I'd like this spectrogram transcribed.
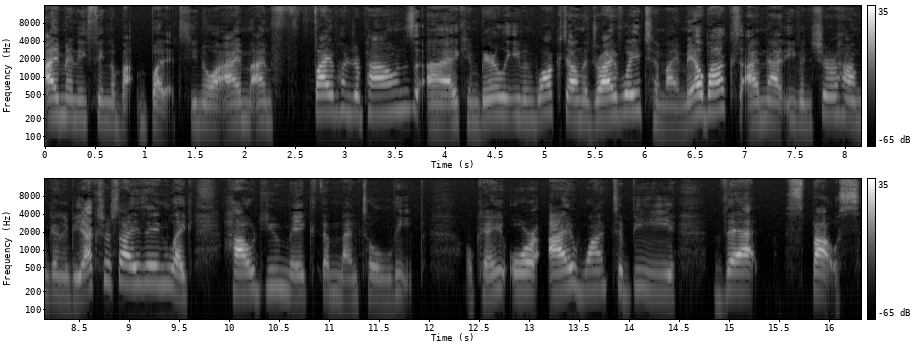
I'm anything about but it. You know, I'm I'm 500 pounds. I can barely even walk down the driveway to my mailbox. I'm not even sure how I'm going to be exercising. Like, how do you make the mental leap? Okay? Or I want to be that spouse.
